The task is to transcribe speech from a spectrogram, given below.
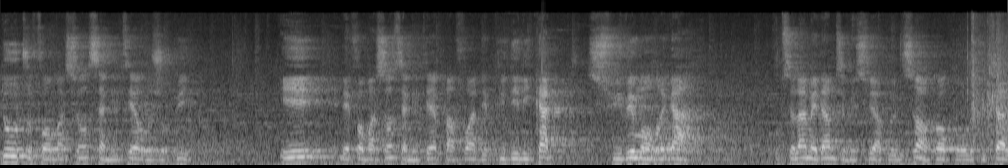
d'autres formations sanitaires aujourd'hui et des formations sanitaires parfois des plus délicates. Suivez mon regard. Pour cela, mesdames et messieurs, applaudissons encore pour l'hôpital.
